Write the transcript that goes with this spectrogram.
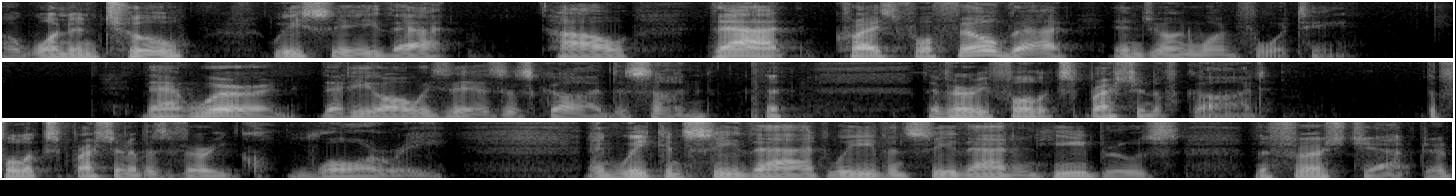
uh, 1 and 2. We see that, how that Christ fulfilled that in John 1 14 that word that he always is, is God, the Son, the very full expression of God, the full expression of his very glory. And we can see that, we even see that in Hebrews, the first chapter.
